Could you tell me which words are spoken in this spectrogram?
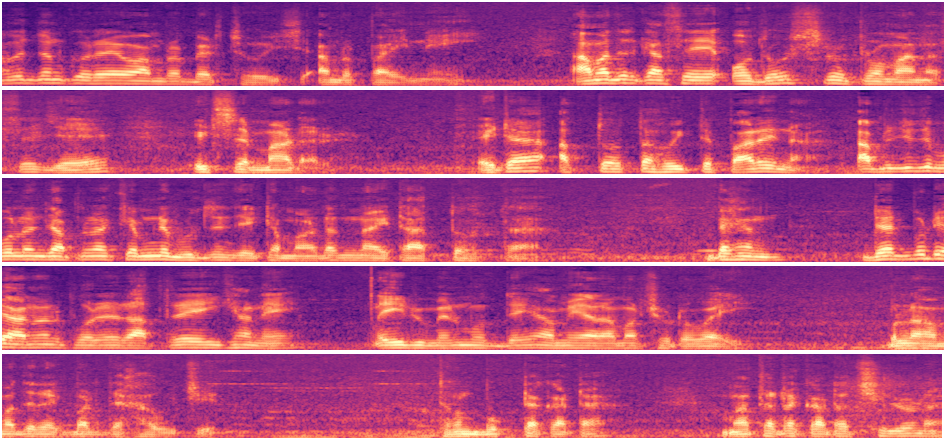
আবেদন করেও আমরা ব্যর্থ হয়েছি আমরা পাই নেই। আমাদের কাছে অজস্র প্রমাণ আছে যে ইটস এ মার্ডার এটা আত্মহত্যা হইতে পারে না। আপনি যদি বলেন যে আপনারা কেমনে বুঝলেন যে এটা মার্ডার না, এটা আত্মহত্যা? দেখেন ডেড বডি আনার পরে রাত্রে এইখানে, এই রুমের মধ্যে আমি আর আমার ছোট ভাই বললাম, আমাদের একবার দেখা উচিত। তখন বুকটা কাটা, মাথাটা কাটা ছিল না।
